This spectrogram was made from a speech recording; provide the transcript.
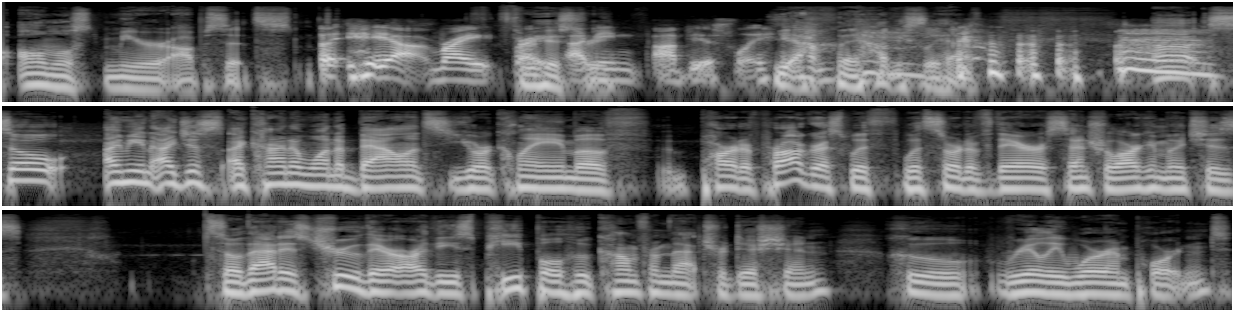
almost mirror opposites. But yeah, right, right. I mean, obviously. Yeah, they obviously have. uh, so, I mean, I just I kind of want to balance your claim of part of progress with with sort of their central argument, which is so that is true. There are these people who come from that tradition who really were important,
